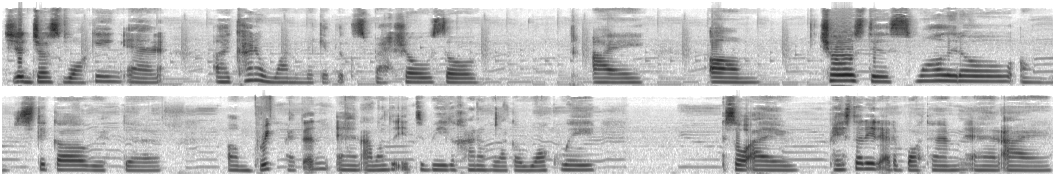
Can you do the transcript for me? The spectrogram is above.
just walking and i kind of want to make it look special so i um chose this small little um sticker with the um, brick pattern and I wanted it to be kind of like a walkway. So I pasted it at the bottom and I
